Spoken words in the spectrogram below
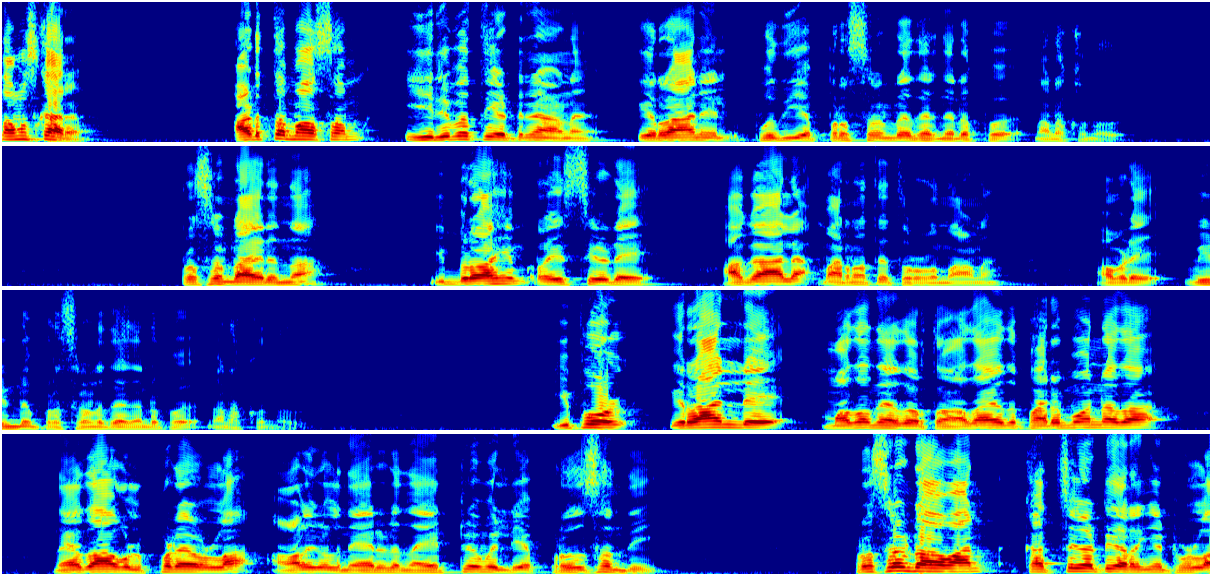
നമസ്കാരം. അടുത്ത മാസം ഇരുപത്തിയെട്ടിനാണ് ഇറാനിൽ പുതിയ പ്രസിഡന്റ് തിരഞ്ഞെടുപ്പ് നടക്കുന്നത്. പ്രസിഡന്റായിരുന്ന ഇബ്രാഹിം റൈസിയുടെ അകാല മരണത്തെ തുടർന്നാണ് അവിടെ വീണ്ടും പ്രസിഡന്റ് തിരഞ്ഞെടുപ്പ് നടക്കുന്നത്. ഇപ്പോൾ ഇറാനിലെ മത നേതൃത്വം അതായത് പരമോന്നത നേതാവ് ഉൾപ്പെടെയുള്ള ആളുകൾ നേരിടുന്ന ഏറ്റവും വലിയ പ്രതിസന്ധി പ്രസിഡന്റാവാൻ കച്ചുകെട്ടി ഇറങ്ങിയിട്ടുള്ള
